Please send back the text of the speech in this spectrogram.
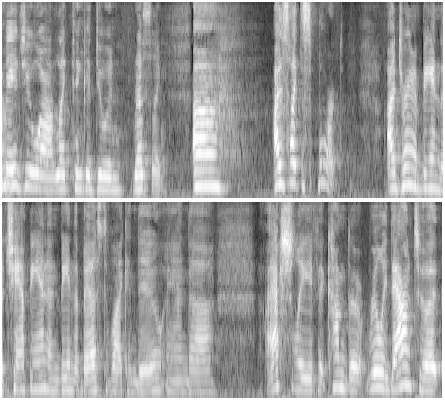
made you uh, like think of doing wrestling? Uh, I just like the sport. I dream of being the champion and being the best of what I can do. And uh, actually, if it come to really down to it,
